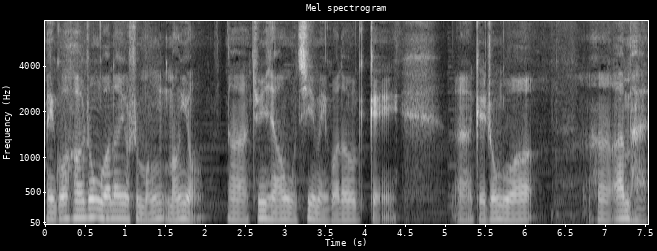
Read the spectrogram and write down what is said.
美国和中国呢又是盟盟友，啊，军饷武器美国都给，呃，给中国，嗯，安排，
